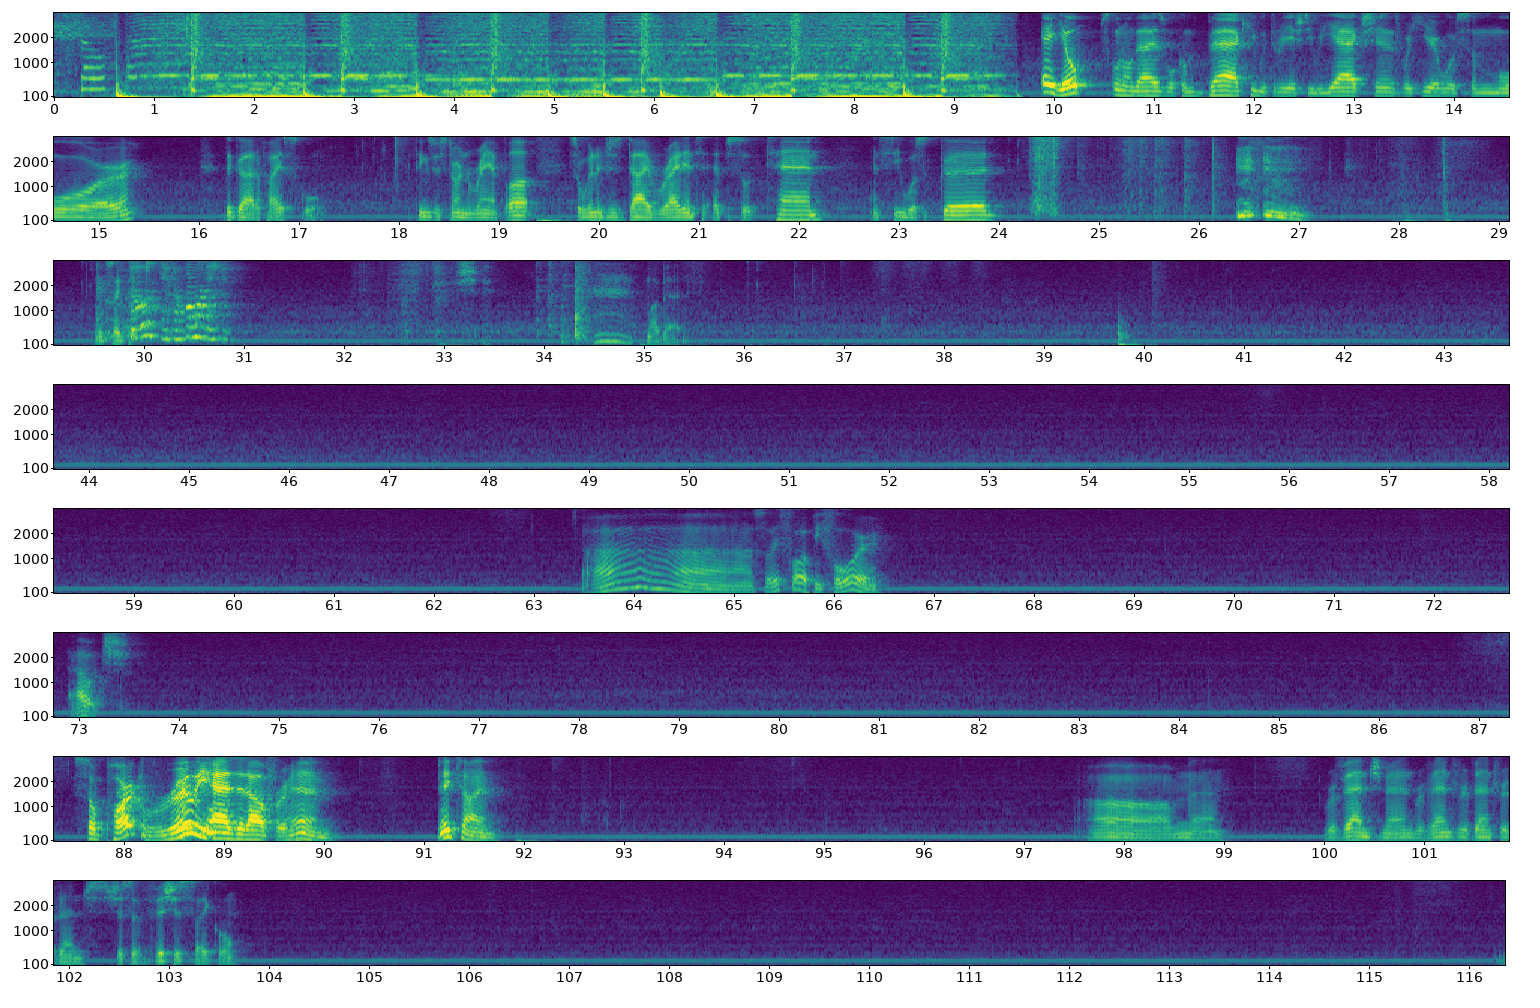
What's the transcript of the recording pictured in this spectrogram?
So Hey yo, what's going on guys? Welcome back here with 3HD Reactions. We're here with some more The God of High School. Things are starting to ramp up, so we're gonna just dive right into episode 10 and see what's good. Looks like the... My bad. Ah, so they fought before. Ouch. So Park really has it out for him. Big time. Oh man. Revenge, man. Revenge, revenge, revenge. It's just a vicious cycle.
